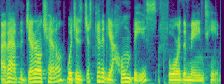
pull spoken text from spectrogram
I have the general channel, which is just going to be a home base for the main team.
